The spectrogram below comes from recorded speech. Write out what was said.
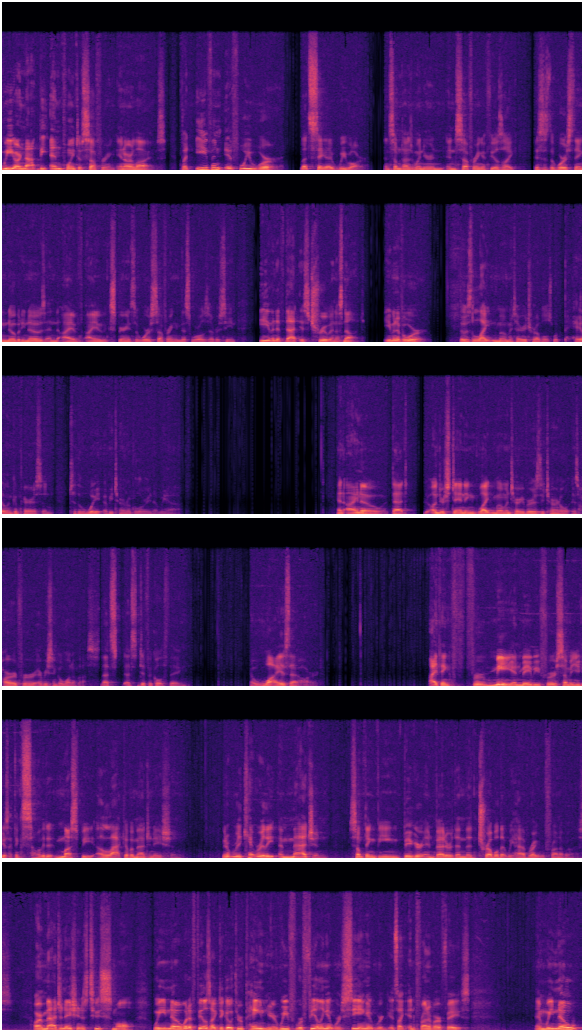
We are not the end point of suffering in our lives. But even if we were, let's say that we are, and sometimes when you're in, in suffering, it feels like this is the worst thing nobody knows, and I've, I have experienced the worst suffering this world has ever seen. Even if that is true, and it's not, even if it were, those light and momentary troubles will pale in comparison to the weight of eternal glory that we have. And I know that understanding light and momentary versus eternal is hard for every single one of us. That's, that's a difficult thing. Now, why is that hard? I think for me, and maybe for some of you guys, I think some of it, it must be a lack of imagination. We don't really, can't really imagine something being bigger and better than the trouble that we have right in front of us. Our imagination is too small. We know what it feels like to go through pain here. we are feeling it, we're seeing it, we're, it's like in front of our face. And we know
